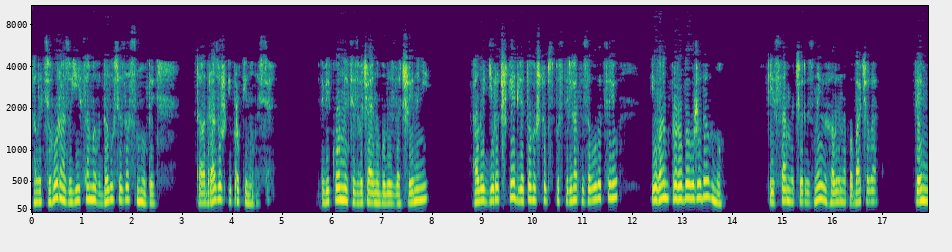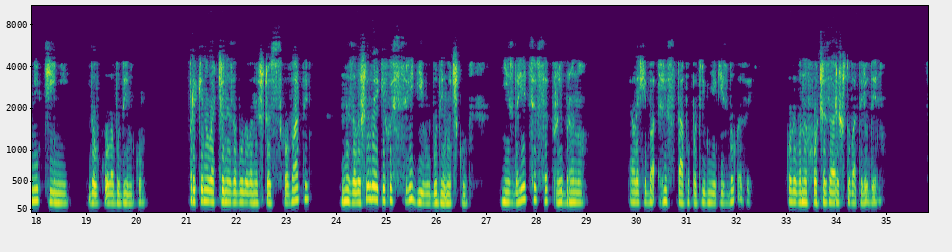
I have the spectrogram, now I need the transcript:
Але цього разу їй саме вдалося заснути та одразу ж і прокинулася. Віконниці, звичайно, були зачинені, але дірочки для того, щоб спостерігати за вулицею, Іван проробив уже давно, і саме через них Галина побачила темні тіні довкола будинку. Прикинула, чи не забули вони щось сховати, не залишили якихось слідів у будиночку. Ні, здається, все прибрано. Але хіба гестапо потрібні якісь докази, коли воно хоче заарештувати людину?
